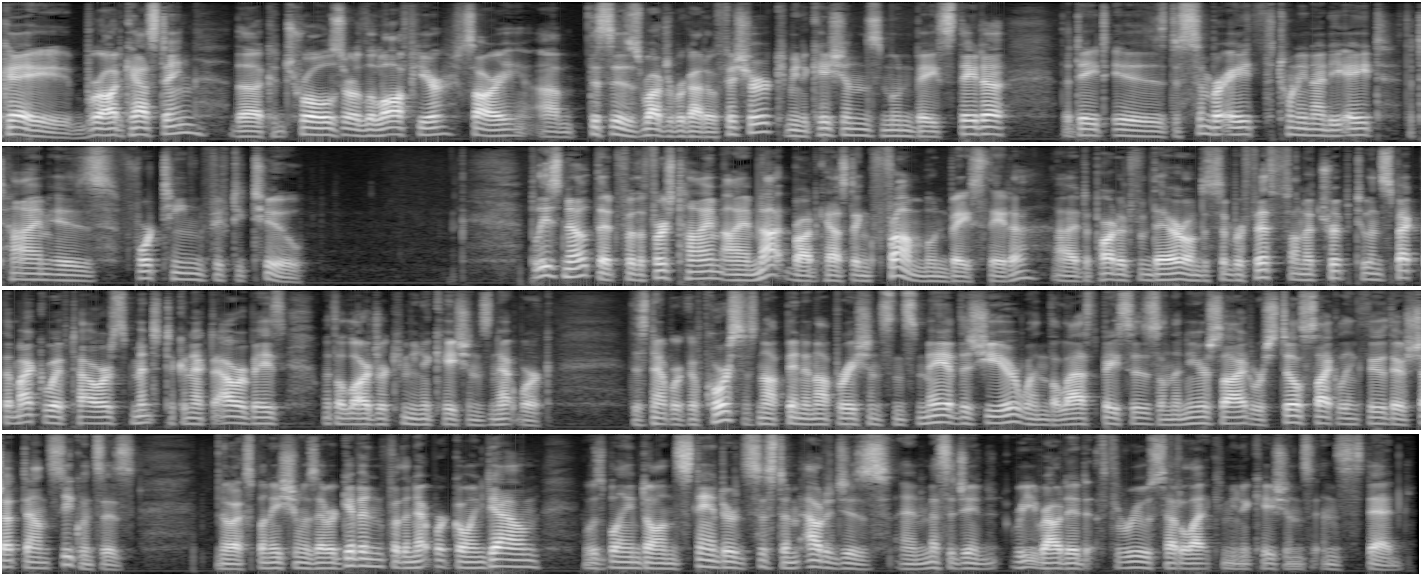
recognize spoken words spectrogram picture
Okay, broadcasting. The controls are a little off here. Sorry. Um, this is Roger Brigado Fisher, Communications Moonbase Theta. The date is December 8th, 2098. The time is 1452. Please note that for the first time I am not broadcasting from Moonbase Theta. I departed from there on December 5th on a trip to inspect the microwave towers meant to connect our base with a larger communications network. This network, of course, has not been in operation since May of this year when the last bases on the near side were still cycling through their shutdown sequences. No explanation was ever given for the network going down. It was blamed on standard system outages and messaging rerouted through satellite communications instead.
